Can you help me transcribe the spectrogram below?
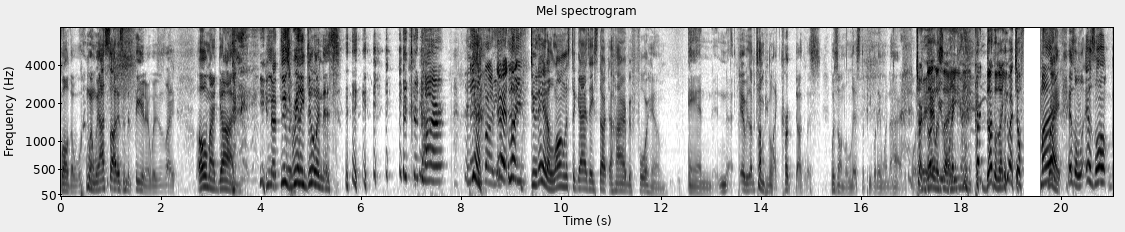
well the when we, I saw this in the theater was just like oh my god he- not he's doing really doing this They couldn't hire yeah anybody. Yeah, look, dude they had a long list of guys they start to hire before him and n- it was I'm talking people like Kirk Douglas was on the list of people they wanted to hire before Kirk him. Douglas, uh, white you- guy. Kirk Douglas, like you at your f- mind? right it was a it was long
